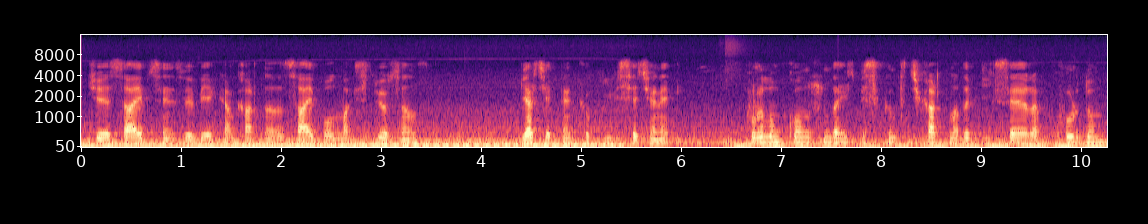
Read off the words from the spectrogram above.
bütçeye sahipseniz ve bir ekran kartına da sahip olmak istiyorsanız gerçekten çok iyi bir seçenek. Kurulum konusunda hiçbir sıkıntı çıkartmadı. Bilgisayara kurdum.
